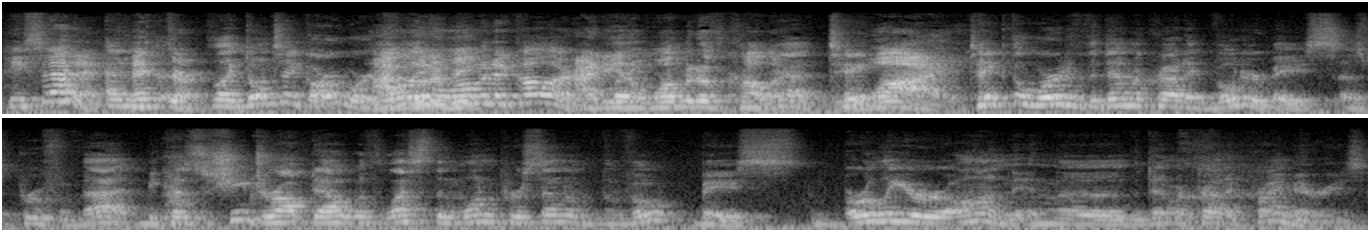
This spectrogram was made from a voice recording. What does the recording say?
He said it. and uh, picked her. like, don't take our word. I I'm for it. want a gonna be- woman of color. I need a woman of color. Yeah, take, why? Take the word of the Democratic voter base as proof of that, because she dropped out with less than one percent of the vote base earlier on in the, the Democratic primaries.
